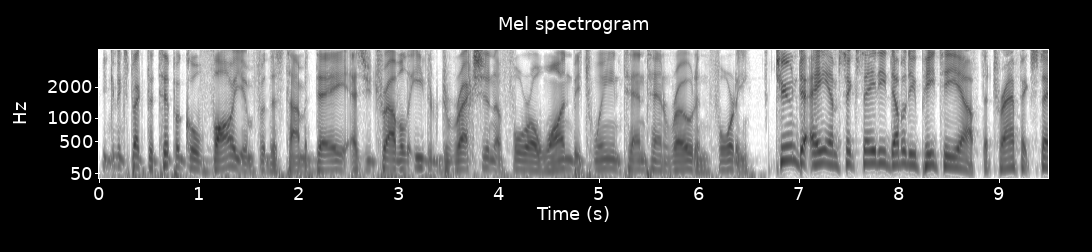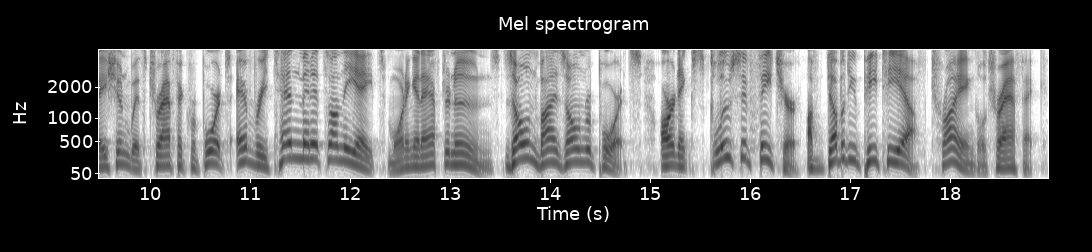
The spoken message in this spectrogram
You can expect the typical volume for this time of day as you travel either direction of 401 between 1010 Road and 40. Tune to AM 680 WPTF, the traffic station with traffic reports every 10 minutes on the 8s, morning and afternoons. Zone by zone reports are an exclusive feature of WPTF Triangle Traffic.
